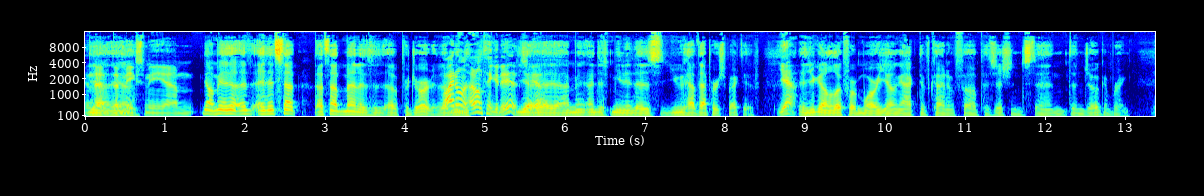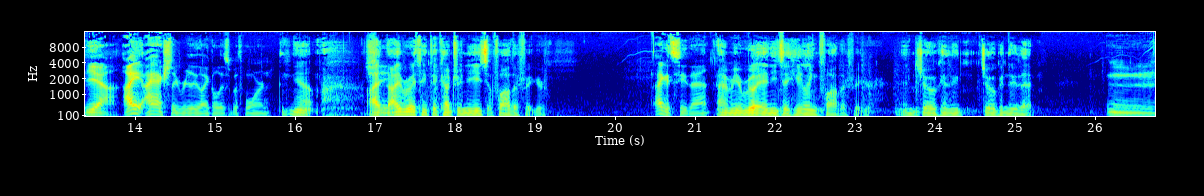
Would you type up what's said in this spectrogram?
and Yeah, that, that yeah. makes me. Um, No, I mean, uh, and it's not. That's not meant as a pejorative. I don't I don't think it is. Yeah, Yeah, yeah. I mean, I just mean it as you have that perspective, yeah, and you're going to look for more young, active kind of uh, positions than than Joe can bring. yeah. I, I actually really like Elizabeth Warren. Yeah, I, I really think the country needs a father figure. I could see that. I mean, really, it needs a healing father figure, and Joe can Joe can do that. Mm,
